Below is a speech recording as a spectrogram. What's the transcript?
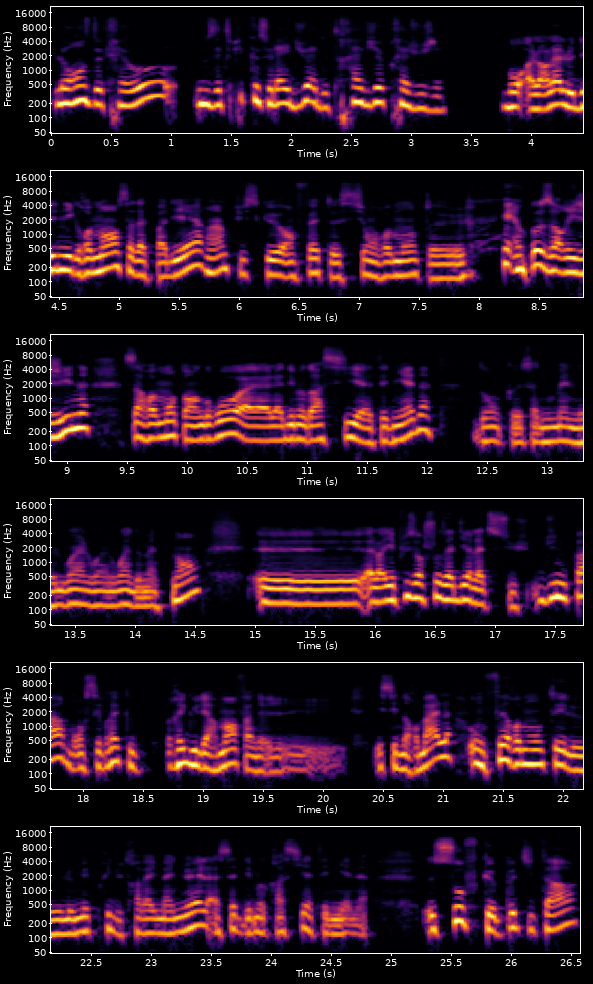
Laurence de Créau nous explique que cela est dû à de très vieux préjugés. Bon, alors là, le dénigrement, ça date pas d'hier, hein, puisque en fait, si on remonte euh, aux origines, ça remonte en gros à la démocratie athénienne, donc euh, ça nous mène loin, loin, loin de maintenant. Euh, alors il y a plusieurs choses à dire là-dessus. D'une part, bon, c'est vrai que régulièrement, enfin, et c'est normal, on fait remonter le, mépris du travail manuel à cette démocratie athénienne. Sauf que petit a,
